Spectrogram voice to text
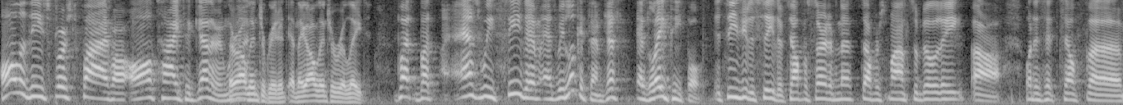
all of these first five are all tied together. And They're all gonna- integrated and they all interrelate. But, but as we see them, as we look at them, just as lay people, it's easy to see that self assertiveness, self responsibility, uh, what is it, self. Uh,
